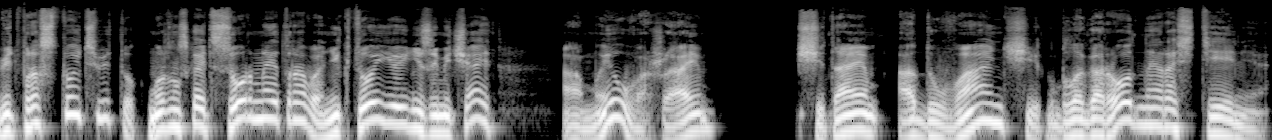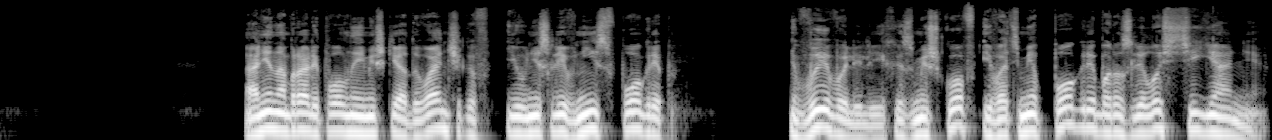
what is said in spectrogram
Ведь простой цветок, можно сказать, сорная трава, никто ее и не замечает, а мы уважаем, считаем одуванчик — благородное растение. Они набрали полные мешки одуванчиков и унесли вниз в погреб, вывалили их из мешков, и во тьме погреба разлилось сияние.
